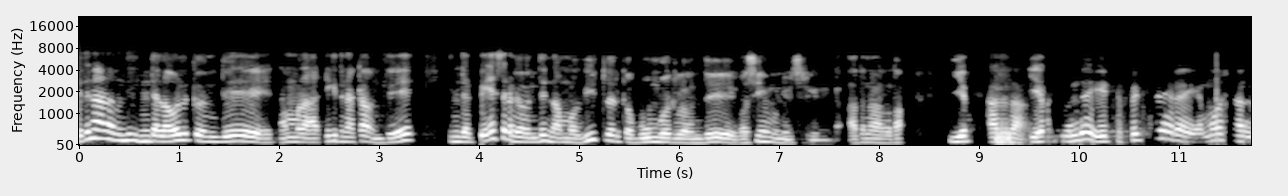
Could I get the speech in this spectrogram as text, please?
எதனால வந்து இந்த லெவலுக்கு வந்து நம்மள அடிக்குதுனாக்கா வந்து இந்த பேசுறவங்க வந்து நம்ம வீட்ல இருக்க பூம்பர்ல வந்து வசியம் பண்ணி வச்சிருக்காங்க. அதனாலதான். அதுதான். வந்து இட் ஃபிட்ஸ் எமோஷனல்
